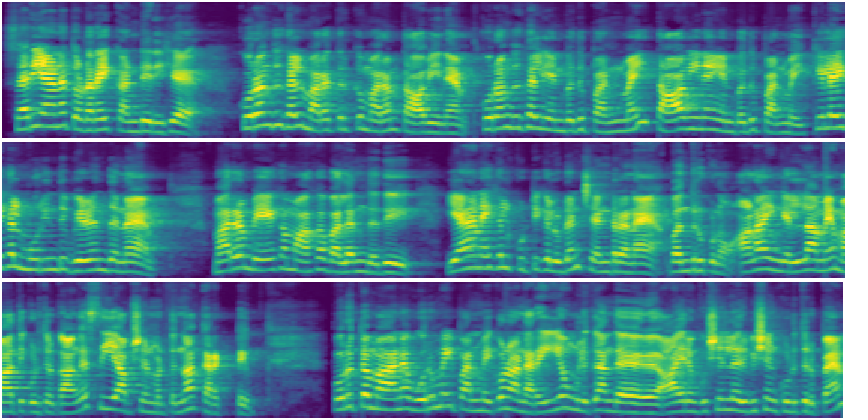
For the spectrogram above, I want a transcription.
சரியான தொடரை கண்டறிக. குரங்குகள் மரத்திற்கு மரம் தாவின. குரங்குகள் என்பது பன்மை தாவின என்பது பன்மை. கிளைகள் முறிந்து விழுந்தன. மரம் வேகமாக வளர்ந்தது. யானைகள் குட்டிகளுடன் சென்றன. வந்திருக்கணும். ஆனால் இங்கே எல்லாமே மாற்றி கொடுத்துருக்காங்க. சி ஆப்ஷன் மட்டும்தான் கரெக்டு பொருத்தமான ஒருமை பன்மைக்கும் நான் நிறைய உங்களுக்கு அந்த ஆயிரம் கொஷினில் ரிவிஷன் கொடுத்துருப்பேன்.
